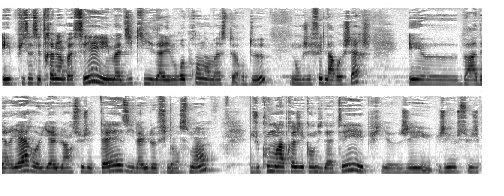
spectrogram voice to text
Et puis ça s'est très bien passé et il m'a dit qu'ils allaient me reprendre en Master 2. Donc j'ai fait de la recherche. Et euh, bah derrière il y a eu un sujet de thèse, il a eu le financement. Du coup moi après j'ai candidaté et puis euh, j'ai eu, eu le sujet.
